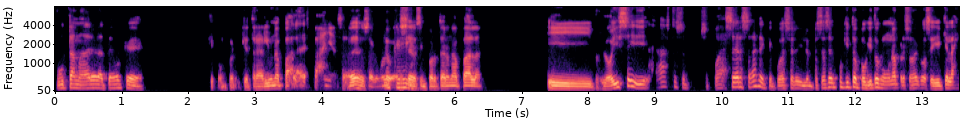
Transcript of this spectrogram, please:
puta madre, ahora tengo que, que, que traerle una pala de España, ¿sabes? O sea, ¿cómo lo voy Ok. a hacer? Sin importar una pala. Y pues lo hice y dije, ah, esto se, se puede hacer, ¿sabes? De que puede ser. Y lo empecé a hacer poquito a poquito con una persona que conseguí que las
